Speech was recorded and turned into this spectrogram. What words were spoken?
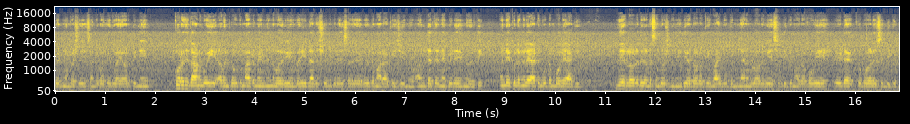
പീഡനവും കഷ്ടതയും സങ്കടവും ഹേതുവായി അവർ പിന്നെയും കുറഞ്ഞു താണുപോയി. അവൻ പ്രഭുക്കന്മാരുടെ മേൽ നിന്ന് വരികയും വഴിയില്ലാത്ത ശൂന്യ പ്രദേശം അവരെ വീട്ടുമാറാക്കുകയും ചെയ്യുന്നു. അവൻ ദരിദ്രനെ പീഡയിൽ നിർത്തി അവന്റെ കുലങ്ങളെ ആട്ടിൻകൂട്ടം പോലെയാക്കി നേരിലുള്ളവർ ഇത് കണ്ട് സന്തോഷിക്കും നീതിയോട്ടോറൊക്കെയും വായ്പത്തും ഞാനുള്ളവർ വിയെ ശ്രദ്ധിക്കും ഹോവയെ കൃപകളെ ചിന്തിക്കും.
